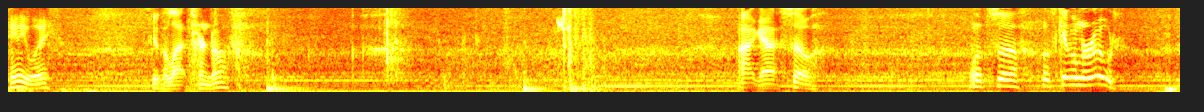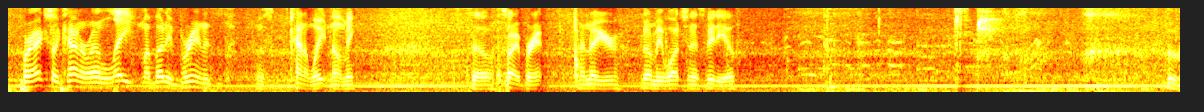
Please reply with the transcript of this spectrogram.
anyway, let's get the light turned off. Alright guys, so let's uh let's get on the road. We're actually kind of running late. My buddy Brent is was kind of waiting on me. So sorry Brent. I know you're gonna be watching this video. Ooh,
